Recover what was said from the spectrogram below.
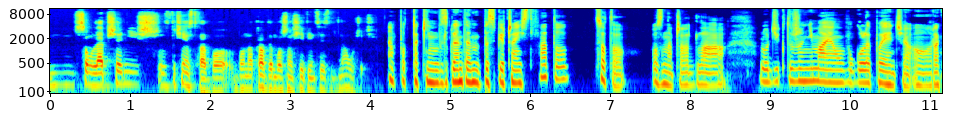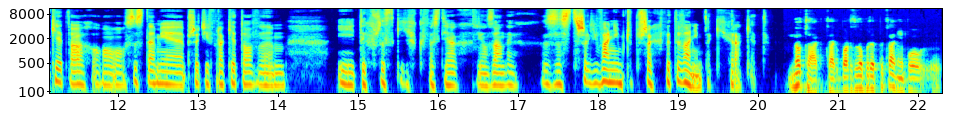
mm, są lepsze niż zwycięstwa, bo, bo naprawdę można się więcej z nich nauczyć. A pod takim względem bezpieczeństwa, to co to oznacza dla ludzi, którzy nie mają w ogóle pojęcia o rakietach, o systemie przeciwrakietowym i tych wszystkich kwestiach związanych ze strzeliwaniem czy przechwytywaniem takich rakiet? No tak, tak, bardzo dobre pytanie, bo y,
